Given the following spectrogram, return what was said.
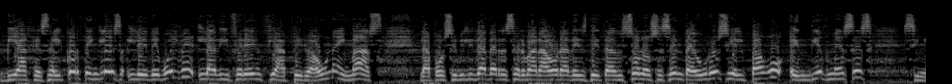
viajes, el corte inglés le devuelve la diferencia. Pero aún hay más. La posibilidad de reservar ahora desde tan solo 60 euros y el pago en 10 meses sin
